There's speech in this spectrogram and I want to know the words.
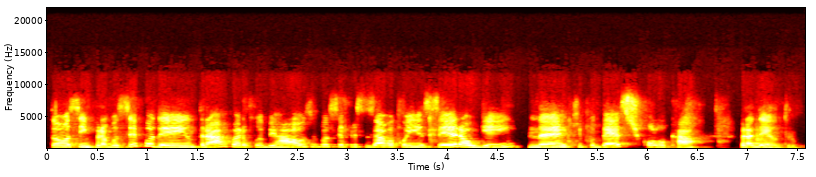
Então, assim, para você poder entrar para o Clubhouse, você precisava conhecer alguém, né, que pudesse te colocar para dentro.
